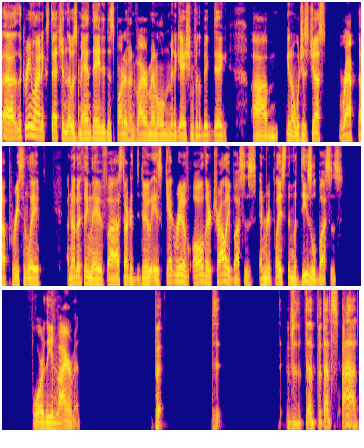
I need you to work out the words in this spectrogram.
uh, the Green Line extension that was mandated as part of environmental mitigation for the Big Dig, um, you know, which is just wrapped up recently. Another thing they've uh, started to do is get rid of all their trolley buses and replace them with diesel buses for the environment. But th- but that's bad.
